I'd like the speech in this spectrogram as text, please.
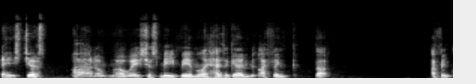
it's just I don't know. It's just me being my head again. I think that I think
